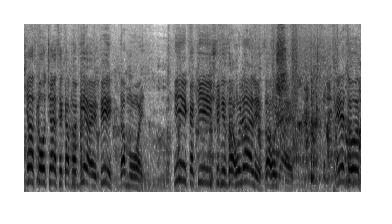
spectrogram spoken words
Сейчас полчасика побегают и домой. И какие еще не загуляли, загуляют. Это вот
